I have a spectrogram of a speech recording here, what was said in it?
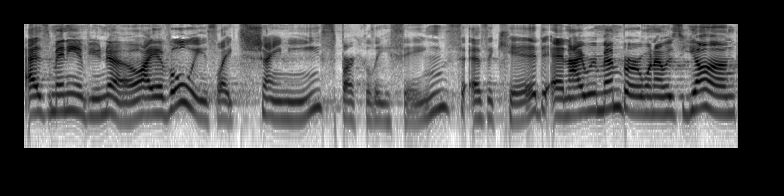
as many of you know, I have always liked shiny, sparkly things as a kid. And I remember when I was young,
